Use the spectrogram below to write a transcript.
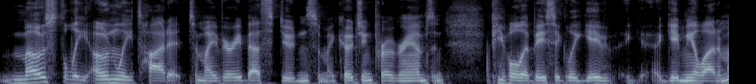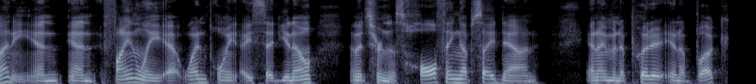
mostly only taught it to my very best students in my coaching programs and people that basically gave gave me a lot of money. And and finally at one point I said you know I'm going to turn this whole thing upside down and I'm going to put it in a book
